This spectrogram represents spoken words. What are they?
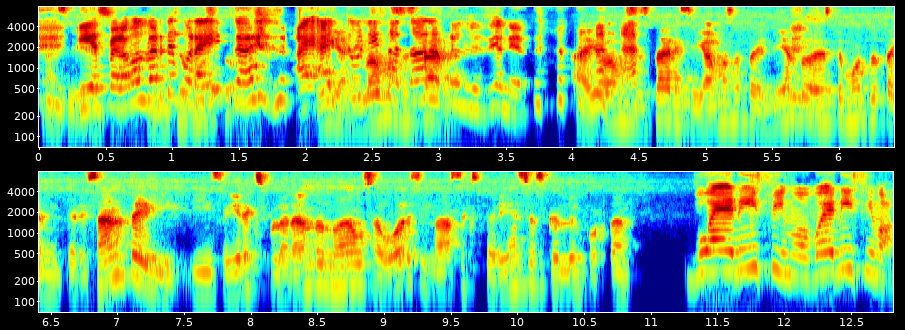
y esperamos verte por ahí. ahí, a todas las transmisiones. Ahí vamos a estar y sigamos aprendiendo de este mundo tan interesante y, y seguir explorando nuevos sabores y nuevas experiencias, que es lo importante. Buenísimo, buenísimo.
